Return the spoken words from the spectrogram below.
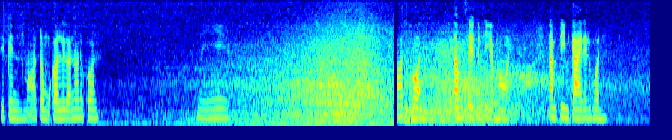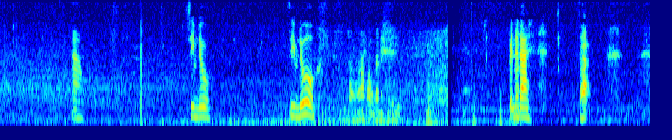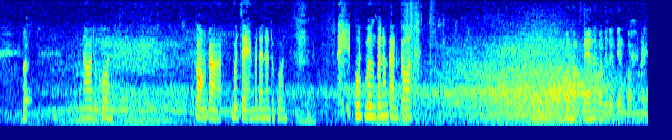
สิเป็นหมอต้มก่อนเลือดเนาะทุกคน นี่อ๋อทุกคนตำเซตเป็นทีเรียบร้อยตำตีนไก่ได้ทุกคน อ้าวซิมดูซิมดูของมาของกันนี่คือเป็นได้ได้แซ่บรสเนาะทุกคน กล่องกับบะแจงไปได้นั่นทุกคน อดเบิงไปน้ำกันก่อนคนหอดแซนนะก่อนจะได้เปลี่ยนกล่องใหม่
